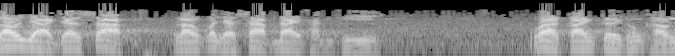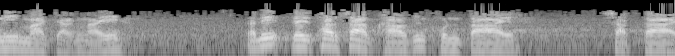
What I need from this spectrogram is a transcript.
เราอยากจะทราบเราก็จะทราบได้ทันที ว่าการเกิดของเขานี่มาจากไหน ตอนนี้ถ้าทราบข่าวถึงคนตาย สัตว์ตาย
